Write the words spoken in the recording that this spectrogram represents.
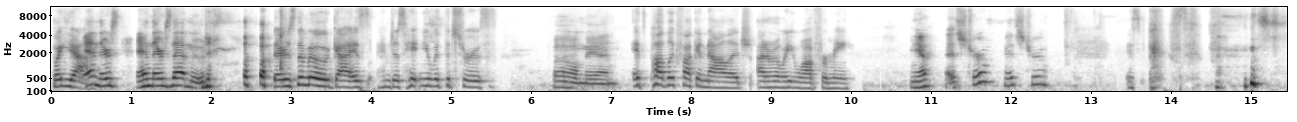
But yeah. And there's and there's that mood. there's the mood, guys. I'm just hitting you with the truth. Oh man. It's public fucking knowledge. I don't know what you want from me. Yeah, it's true. It's true. It's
